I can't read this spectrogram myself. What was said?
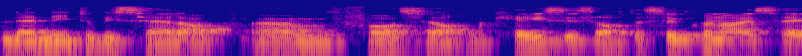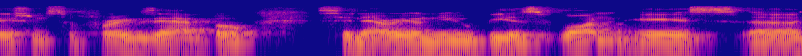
that need to be set up um, for certain cases of the synchronization. So for example, scenario new BS1 is uh,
